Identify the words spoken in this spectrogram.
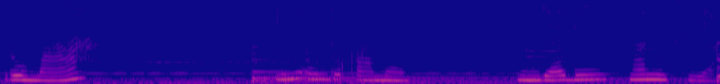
Rumah ini untuk kamu menjadi manusia.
